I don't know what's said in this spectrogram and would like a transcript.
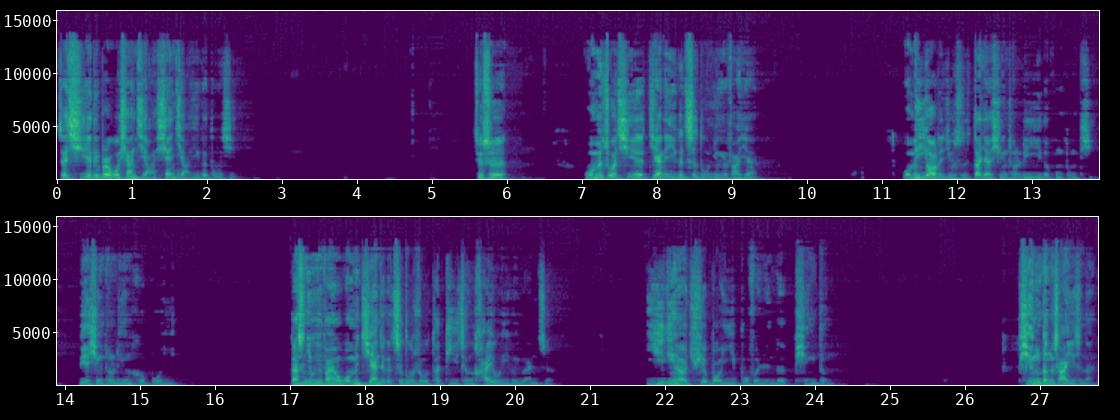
在企业里边，我想讲，先讲一个东西，就是我们做企业建立一个制度，你会发现，我们要的就是大家形成利益的共同体，别形成零和博弈。但是你会发现，我们建这个制度的时候，它底层还有一个原则，一定要确保一部分人的平等。平等啥意思呢？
